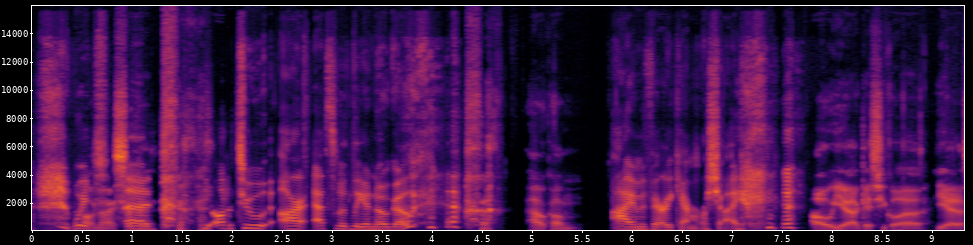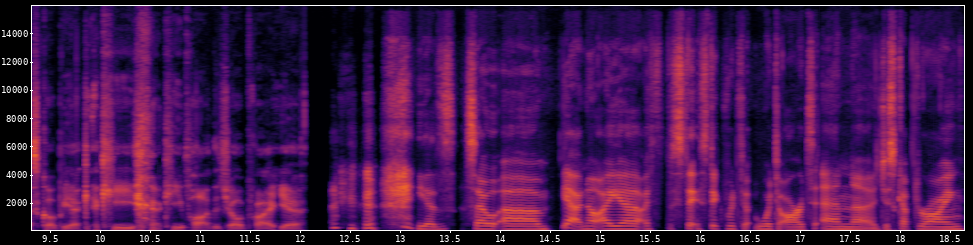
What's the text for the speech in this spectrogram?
which oh, nice. okay. uh, the other two are absolutely a no go. How come? I'm very camera shy. oh yeah, I guess you got a yeah. That's got to be a, a, key a key part of the job, right? Yeah. yes. So um, yeah, no, I uh, I st- stick with the, with the art and uh, just kept drawing.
